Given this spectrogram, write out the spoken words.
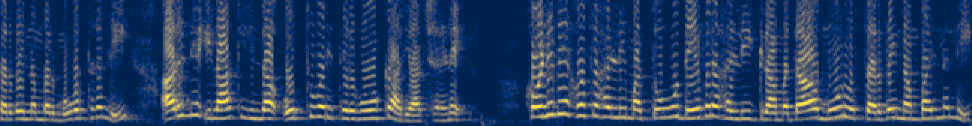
ಸರ್ವೆ ನಂಬರ್ ಮೂವತ್ತರಲ್ಲಿ ಅರಣ್ಯ ಇಲಾಖೆಯಿಂದ ಒತ್ತುವರಿ ತೆರವು ಕಾರ್ಯಾಚರಣೆ. ಹೊಣೆವೆ ಹೊಸಹಳ್ಳಿ ಮತ್ತು ದೇವರಹಳ್ಳಿ ಗ್ರಾಮದ ಮೂರು ಸರ್ವೆ ನಂಬರ್ನಲ್ಲಿ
